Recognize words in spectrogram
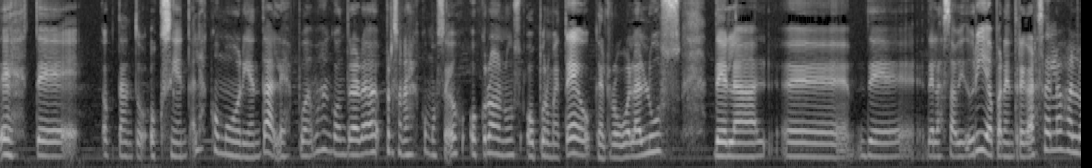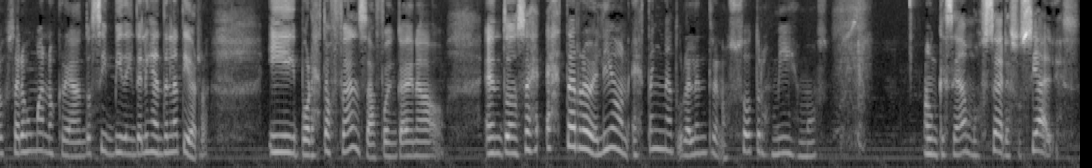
este, tanto occidentales como orientales, podemos encontrar a personajes como Zeus o Cronus o Prometeo, que robó la luz de la, eh, de, la sabiduría para entregárselos a los seres humanos, creando así vida inteligente en la tierra. Y por esta ofensa fue encadenado. Entonces, esta rebelión es tan natural entre nosotros mismos, aunque seamos seres sociales.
